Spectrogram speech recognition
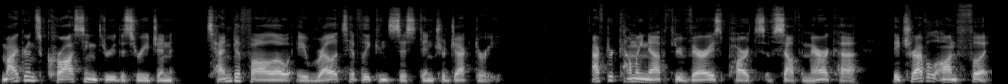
migrants crossing through this region tend to follow a relatively consistent trajectory. After coming up through various parts of South America, they travel on foot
